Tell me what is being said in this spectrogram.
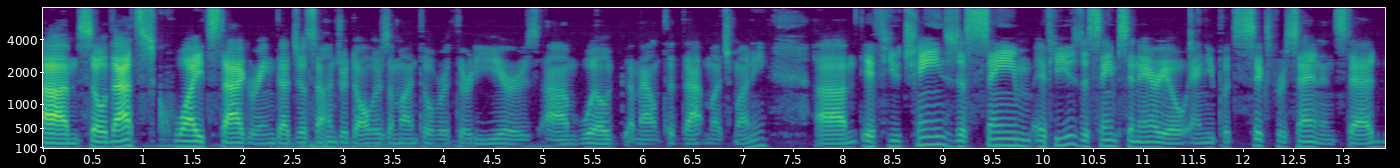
Um, so that's quite staggering that just $100 a month over 30 years um, will amount to that much money. Um, if you change the same, if you use the same scenario and you put 6% instead,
